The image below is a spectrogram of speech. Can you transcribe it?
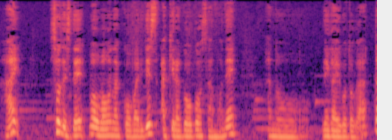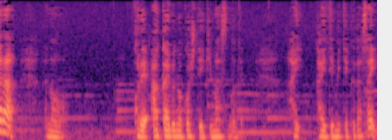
はい。そうですね。もう間もなく終わりです。あきら55さんもね、あの、願い事があったら、あの、これアーカイブ残していきますので、はい、書いてみてください。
